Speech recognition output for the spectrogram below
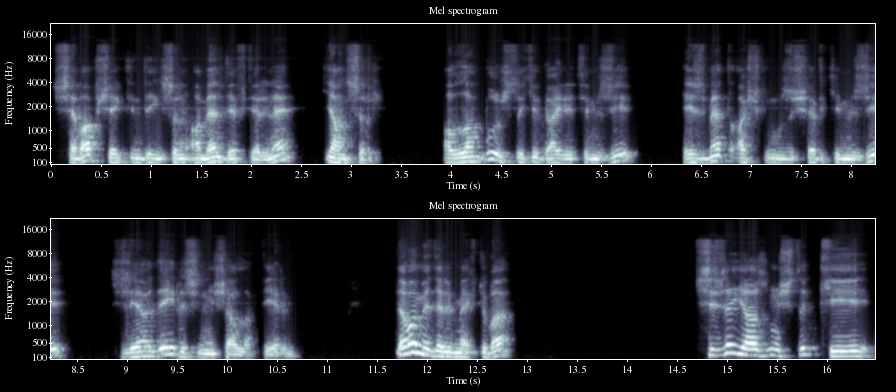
sevap şeklinde insanın amel defterine yansır. Allah bu ustaki gayretimizi, hizmet aşkımızı, şefkimizi ziyade eylesin inşallah diyelim. Devam edelim mektuba. Size yazmıştık ki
